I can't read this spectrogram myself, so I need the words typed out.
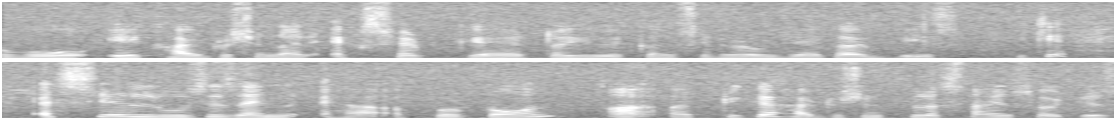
वो एक हाइड्रोजन आइन एक्सेप्ट किया है तो ये कंसिडर हो जाएगा बेस ठीक है? S C L loses an proton ठीक है? Hydrogen plus ion so it is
